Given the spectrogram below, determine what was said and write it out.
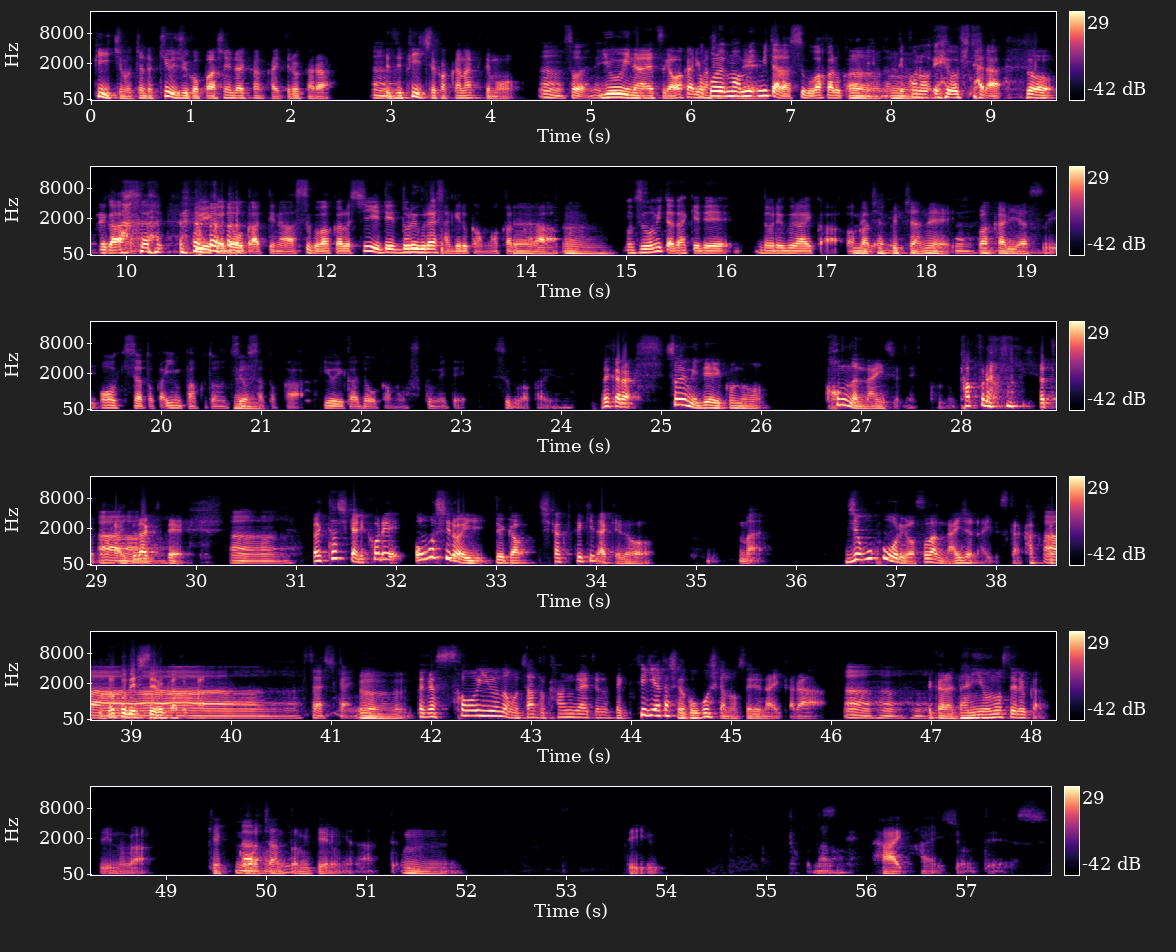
ピーチもちゃんと95%信頼感書いてるから、うん、別にピーチと書かなくても、うん、そうだね。優位なやつが分かりますこよね。れもう見見たらすぐわかるからね。うんだってこの絵を見たら、そこれが 優位かどうかっていうのはすぐわかるし、で、どれぐらい下げるかもわかう。るから、うん。もう図を見ただけでどれぐらいかわかるよね、めちゃくちゃねうん、分かりやすい。大きさとかインパクトの強さとか、優位かどうかも含めてすぐわかるよね。だから、そういう意味で、この、こんなんないんですよね。このカプランマイヤとか書いてなくて、あ確かにこれ面白いっていうか、視覚的だけど、まあ、情報量そんなないじゃないですか。各あ々どこでしてるかかとか。確かに。ね。うん。だからそういうのもちゃんと考えてるのって、フィギュア確か5個しか載せれないから、だから何を載せるかっていうのが結構ちゃんと見てるんやなって。うん。っていうところですね。はい。はい以上です。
